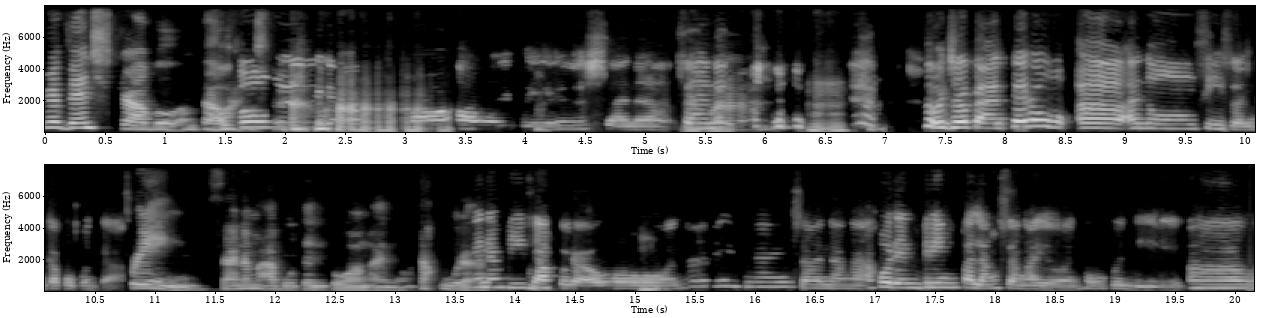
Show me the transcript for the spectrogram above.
Reve- revenge travel ang tawag. Oh my God. Oh, I wish. Sana. Sana. Diba? So, Japan. Pero, ah, anong season ka pupunta? Spring. Sana maabutan ko ang ano, Sakura. Hanami Sakura. Oo. Nice, nice. Sana nga. Ako rin, dream pa lang sa ngayon. Hopefully. Uh,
